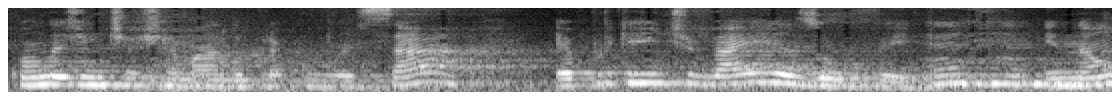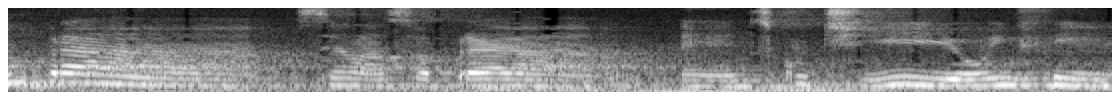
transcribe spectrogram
quando a gente é chamado para conversar, é porque a gente vai resolver. Uhum. E não pra, sei lá, só pra é, discutir ou, enfim,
